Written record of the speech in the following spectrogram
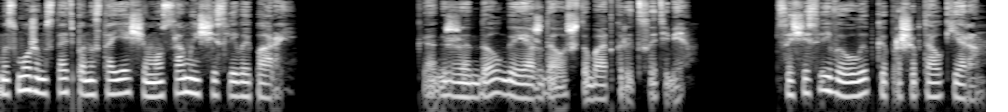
Мы сможем стать по-настоящему самой счастливой парой. Как же долго я ждал, чтобы открыться тебе. Со счастливой улыбкой прошептал Керан.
